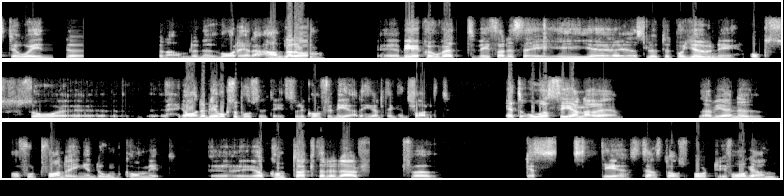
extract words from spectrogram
steroiderna om det nu var det det handlade om. Eh, B-provet visade sig i eh, slutet på juni och så, eh, ja det blev också positivt så det konfirmerade helt enkelt fallet. Ett år senare, där vi är nu, har fortfarande ingen dom kommit. Jag kontaktade därför SD, Svensk Transport, i frågan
